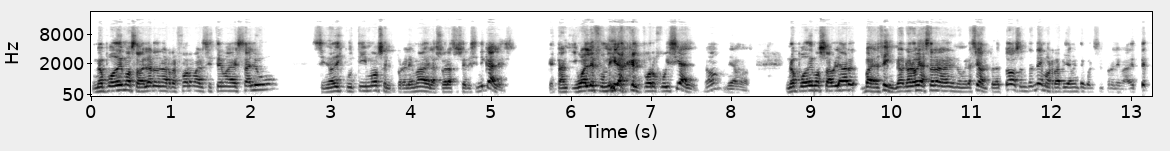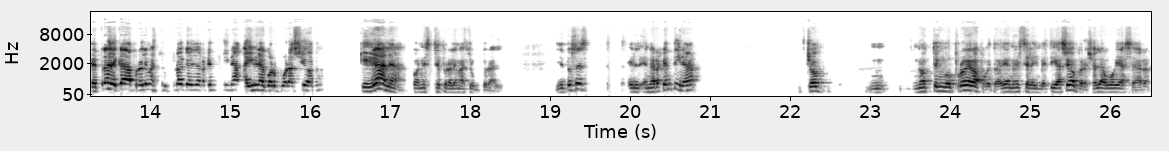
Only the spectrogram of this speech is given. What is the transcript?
No podemos hablar de una reforma del sistema de salud si no discutimos el problema de las horas sociales sindicales, que están igual de fundidas que el Poder Judicial, ¿no? Digamos, no podemos hablar, bueno, en fin, no, no lo voy a hacer la enumeración, pero todos entendemos rápidamente cuál es el problema. Detrás de cada problema estructural que hay en Argentina hay una corporación que gana con ese problema estructural. Y entonces, en Argentina, yo no tengo pruebas porque todavía no hice la investigación, pero ya la voy a hacer.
